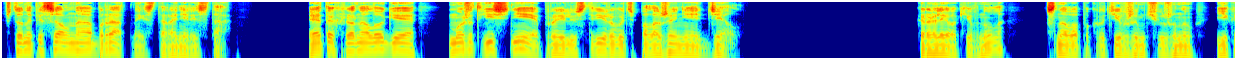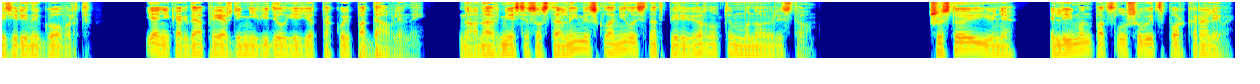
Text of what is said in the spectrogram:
что написал на обратной стороне листа. Эта хронология может яснее проиллюстрировать положение дел. Королева кивнула, снова покрутив жемчужину Екатерины Говард. Я никогда прежде не видел ее такой подавленной, но она вместе с остальными склонилась над перевернутым мною листом. 6 июня. Лимон подслушивает спор королевы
